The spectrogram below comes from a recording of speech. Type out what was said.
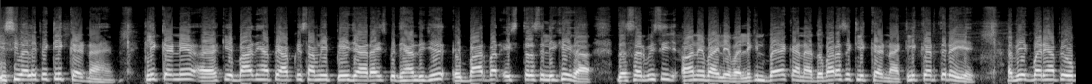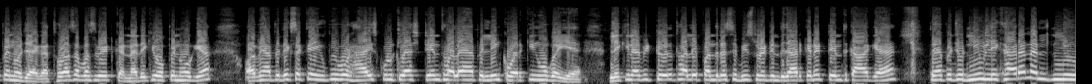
इसी वाले पे क्लिक करना है। क्लिक करने के बाद यहाँ पे आपके सामने पेज आ रहा है। इस पर ध्यान दीजिए। बार बार इस तरह से लिखेगा द सर्विस इज़ अनअवेलेबल लेकिन बैक आना है। दोबारा से क्लिक करना है। क्लिक करते रहिए। अभी एक बार यहाँ पे ओपन हो जाएगा। थोड़ा सा बस वेट करना देखिए ओपन हो गया। और यहाँ पे देख सकते हैं UP board high school class tenth वाला यहाँ पे लिंक वर्किंग हो गई है। लेकिन अभी ट्वेल्थ वाले पंद्रह से बीस मिनट इंतज़ार करें। टेंथ का आ गया है? तो यहाँ पे जो न्यू लिखा है ना न्यू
